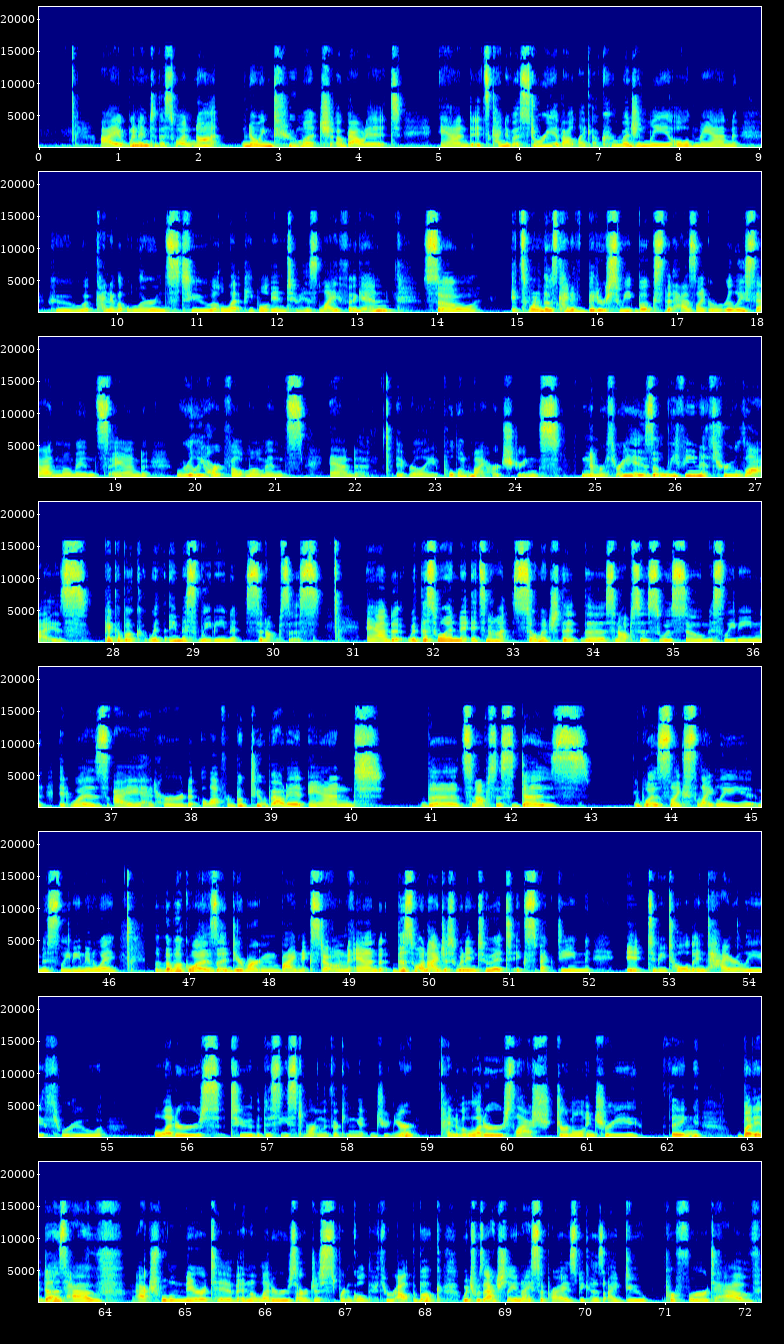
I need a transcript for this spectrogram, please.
I went into this one not knowing too much about it, and it's kind of a story about like a curmudgeonly old man who kind of learns to let people into his life again. So it's one of those kind of bittersweet books that has like really sad moments and really heartfelt moments, and it really pulled on my heartstrings. Number three is Leafing Through Lies. Pick a book with a misleading synopsis. And with this one, it's not so much that the synopsis was so misleading. It was, I had heard a lot from BookTube about it, and the synopsis does, was like slightly misleading in a way. The book was Dear Martin by Nic Stone, and this one I just went into it expecting it to be told entirely through letters to the deceased Martin Luther King Jr kind of a letter slash journal entry thing, but it does have actual narrative and the letters are just sprinkled throughout the book, which was actually a nice surprise because I do prefer to have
